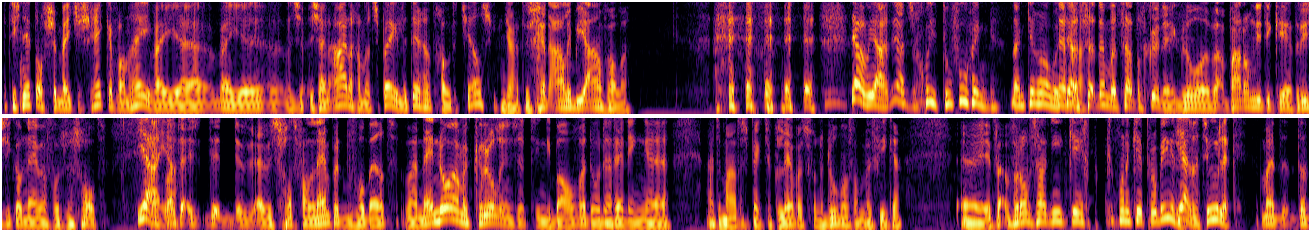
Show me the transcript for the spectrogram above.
het is net of ze een beetje schrikken van... hé, hey, wij, uh, wij zijn aardig aan het spelen tegen het grote Chelsea. Ja, het is geen alibi aanvallen. ja, maar ja, ja, dat is een goede toevoeging. Dank je, Robert. Nee, ja. maar, het, zou- nee, maar het zou toch kunnen? Ik bedoel, eh, wa- waarom niet een keer het risico nemen voor zo'n schot? Ja, Kijk, ja. want, eh, de, de- het schot van Lampert bijvoorbeeld... waar een enorme krul in zit in die bal... waardoor de redding eh, uitermate spectaculair was van de doelman van Benfica. Eh, wa- waarom zou het niet een keer, gewoon een keer proberen? Ja, natuurlijk. Maar dat,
